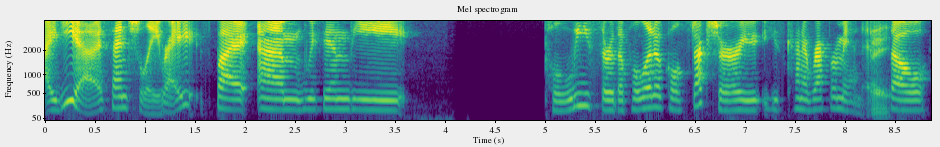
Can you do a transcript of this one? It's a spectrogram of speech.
idea, essentially, right? But um, within the police or the political structure, he's kind of reprimanded. Right. So,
